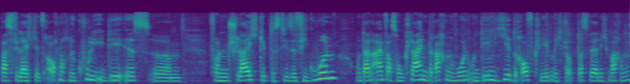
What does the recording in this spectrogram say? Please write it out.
Was vielleicht jetzt auch noch eine coole Idee ist, ähm, von Schleich gibt es diese Figuren und dann einfach so einen kleinen Drachen holen und den hier draufkleben. Ich glaube, das werde ich machen.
